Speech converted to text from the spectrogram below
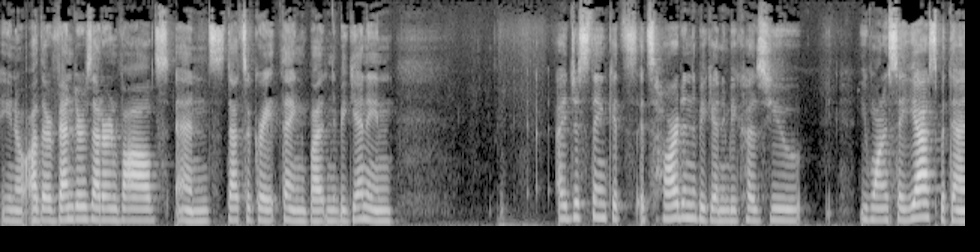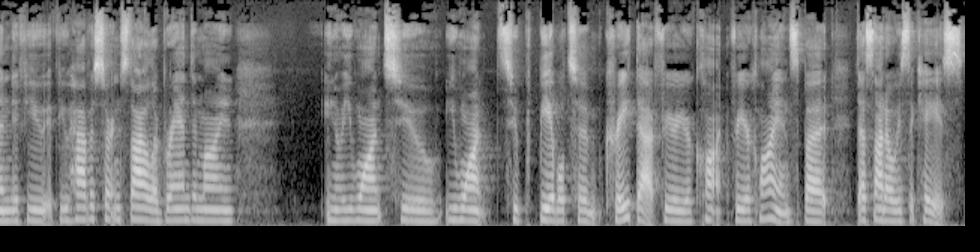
you know other vendors that are involved and that's a great thing. But in the beginning i just think it's it's hard in the beginning because you you want to say yes but then if you if you have a certain style or brand in mind you know you want to you want to be able to create that for your cli- for your clients but that's not always the case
